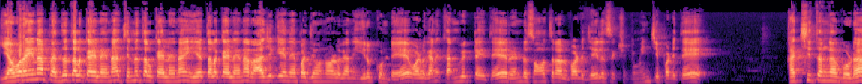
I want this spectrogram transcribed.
ఎవరైనా పెద్ద తలకాయలైనా చిన్న తలకాయలైనా ఏ తలకాయలైనా రాజకీయ నేపథ్యం ఉన్నవాళ్ళు కానీ ఇరుక్కుంటే వాళ్ళు కానీ కన్విక్ట్ అయితే రెండు సంవత్సరాల పాటు జైలు శిక్షకి మించి పడితే ఖచ్చితంగా కూడా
